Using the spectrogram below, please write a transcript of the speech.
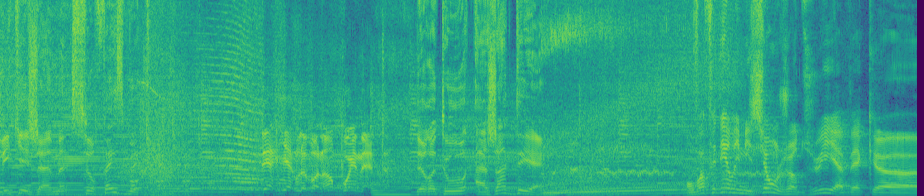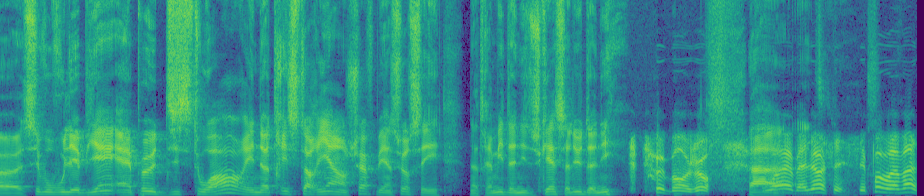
Cliquez j'aime sur Facebook. Derrière le volant.net. De retour à Jacques DM. On va finir l'émission aujourd'hui avec, euh, si vous voulez bien, un peu d'histoire. Et notre historien en chef, bien sûr, c'est notre ami Denis Duquet. Salut, Denis. Bonjour. Ah. ouais, ben là, c'est c'est pas vraiment.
